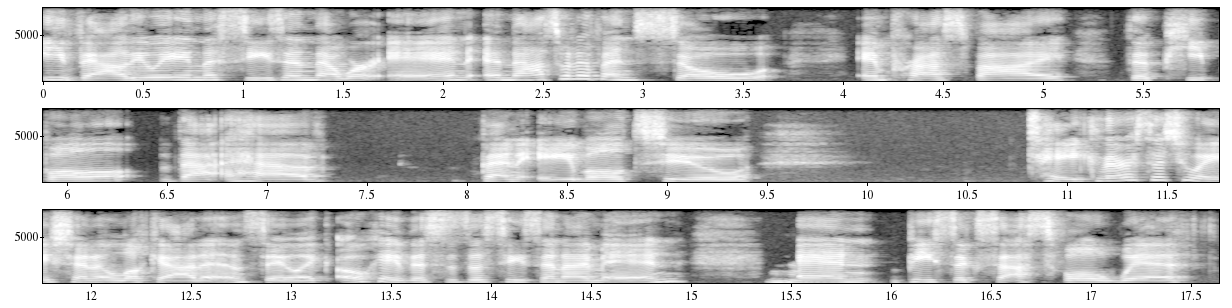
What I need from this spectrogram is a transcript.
evaluating the season that we're in. And that's what I've been so impressed by the people that have been able to take their situation and look at it and say like okay this is the season i'm in mm-hmm. and be successful with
